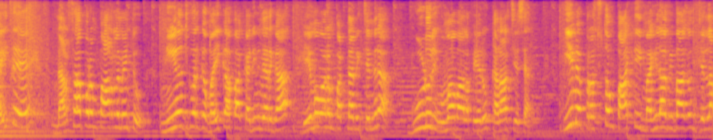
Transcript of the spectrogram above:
అయితే నరసాపురం పార్లమెంటు నియోజకవర్గ వైకాపా కన్వీనర్గా భీమవరం పట్టణానికి చెందిన గూడూరి ఉమావాల పేరు ఖరారు చేశారు. ఈమె ప్రస్తుతం పార్టీ మహిళా విభాగం జిల్లా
